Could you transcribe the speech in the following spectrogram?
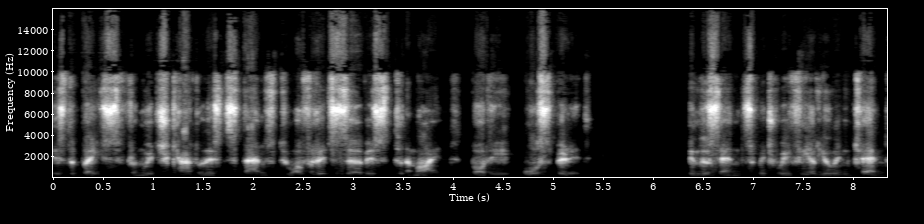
is the base from which catalyst stands to offer its service to the mind, body, or spirit. In the sense which we feel you intend,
